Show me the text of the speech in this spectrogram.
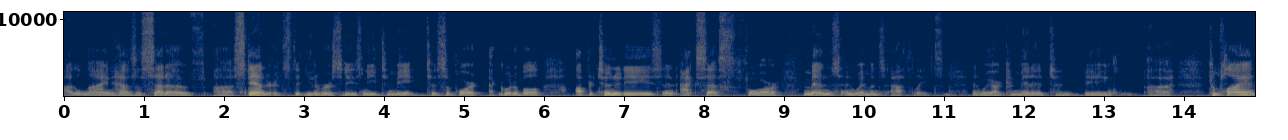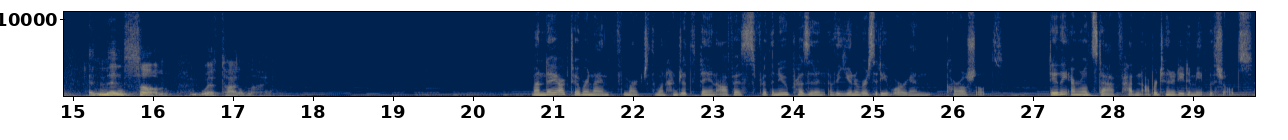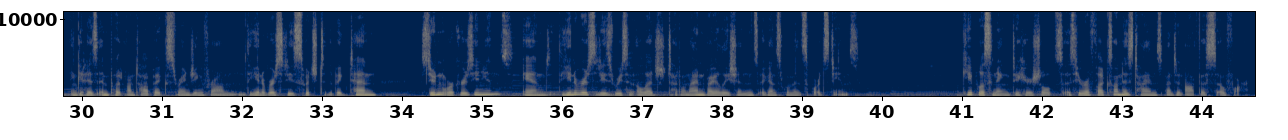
Title IX has a set of uh, standards that universities need to meet to support equitable opportunities and access for men's and women's athletes. And we are committed to being uh, compliant and then some with Title IX. Monday, October 9th marked the 100th day in office for the new president of the University of Oregon, Karl Scholz. Daily Emerald staff had an opportunity to meet with Scholz and get his input on topics ranging from the university's switch to the Big Ten, student workers' unions, and the university's recent alleged Title IX violations against women's sports teams. Keep listening to hear Scholz as he reflects on his time spent in office so far.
